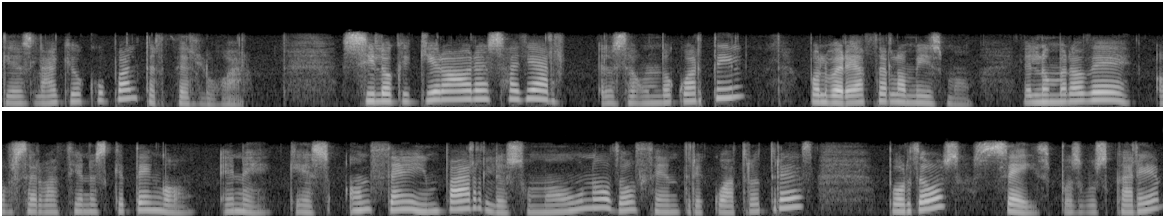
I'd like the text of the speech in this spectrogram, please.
que es la que ocupa el tercer lugar. Si lo que quiero ahora es hallar el segundo cuartil, volveré a hacer lo mismo. El número de observaciones que tengo, n, que es 11 impar, le sumo 1, 12 entre 4, 3, por 2, 6. Pues buscaré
